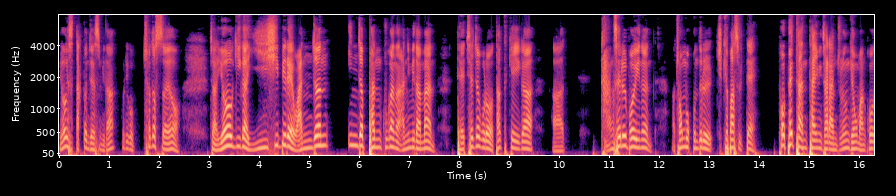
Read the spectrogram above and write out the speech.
여기서 딱 던졌습니다. 그리고 쳐졌어요. 자 여기가 20일에 완전 인접한 구간은 아닙니다만 대체적으로 닥터케이가 아, 강세를 보이는 종목군들을 지켜봤을 때 퍼펙트한 타이밍 잘 안 주는 경우 많고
